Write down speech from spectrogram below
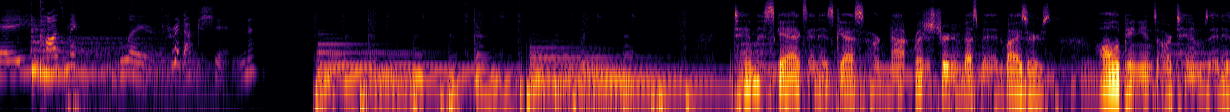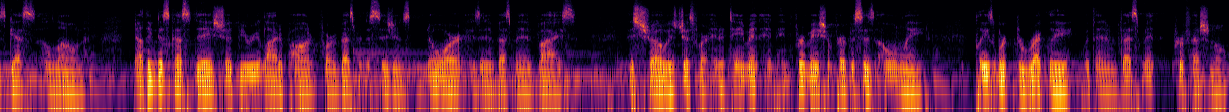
a Cosmic Blair production. Tim Skaggs and his guests are not registered investment advisors. All opinions are Tim's and his guests alone. Nothing discussed today should be relied upon for investment decisions, nor is it investment advice. This show is just for entertainment and information purposes only. Please work directly with an investment professional.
